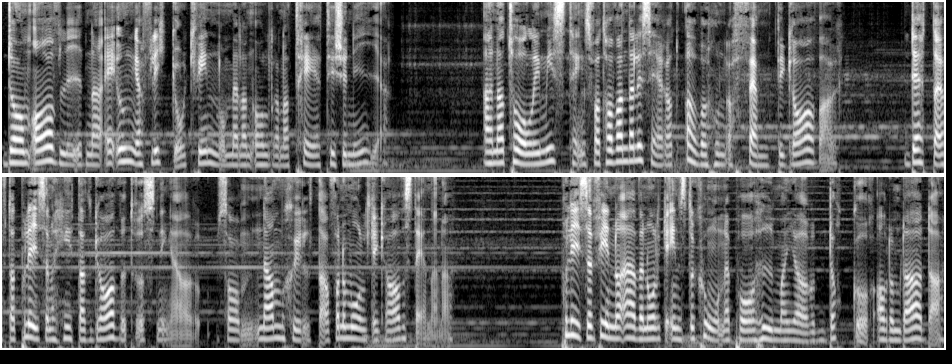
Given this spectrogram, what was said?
De avlidna är unga flickor och kvinnor mellan åldrarna 3 till 29. Anatoli misstänks för att ha vandaliserat över 150 gravar. Detta efter att polisen har hittat gravutrustningar som namnskyltar från de olika gravstenarna. Polisen finner även olika instruktioner på hur man gör dockor av de döda,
